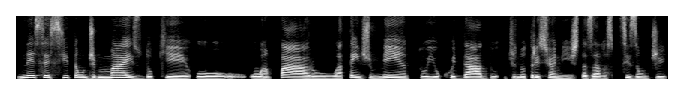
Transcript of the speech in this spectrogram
necessitam de mais do que o, o amparo, o atendimento e o cuidado de nutricionistas, elas precisam de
